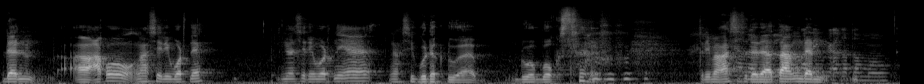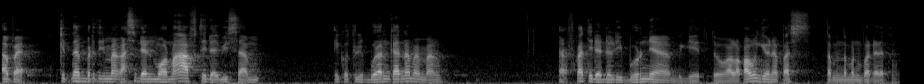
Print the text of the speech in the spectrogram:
Dan uh, aku ngasih rewardnya. Ngasih rewardnya ngasih gudeg dua dua box. Terima kasih sudah datang dan apa ya? Kita berterima kasih dan mohon maaf tidak bisa ikut liburan karena memang FK tidak ada liburnya begitu. Kalau kamu gimana pas teman-teman pada datang?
